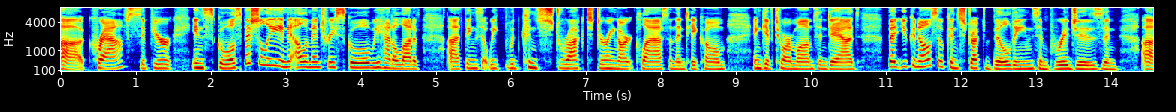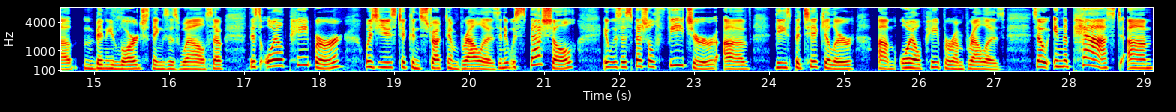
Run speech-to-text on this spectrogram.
uh, crafts. If you're in school, especially in elementary school, we had a lot of uh, things that we would construct during art class and then take home and give to our moms and dads. But you can also construct buildings and bridges and uh, many large things as well. So this oil paper was used to construct umbrellas, and it was special. It was a special feature of these particular um, oil paper umbrellas. So, in the past, um,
